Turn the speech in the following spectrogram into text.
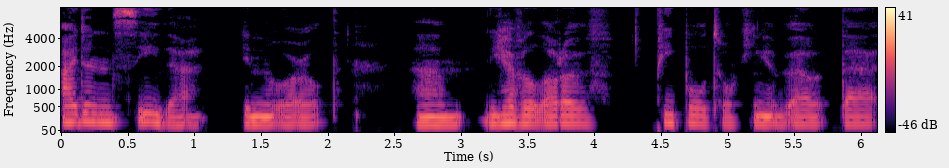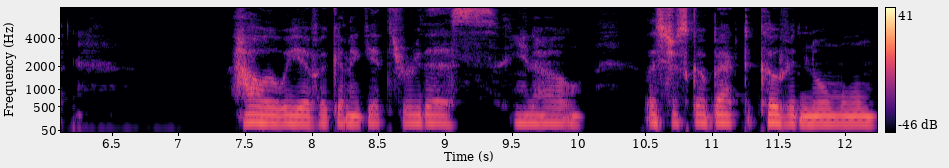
I didn't see that in the world. Um, you have a lot of people talking about that. How are we ever going to get through this? You know, let's just go back to COVID normal,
